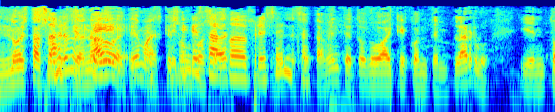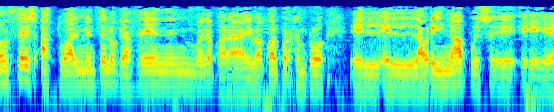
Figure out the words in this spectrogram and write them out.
no está solucionado el tema, es que son que cosas... todo presente. Exactamente, todo hay que contemplarlo. Y entonces, actualmente lo que hacen, bueno, para evacuar, por ejemplo, el- el- la orina, pues eh, eh,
